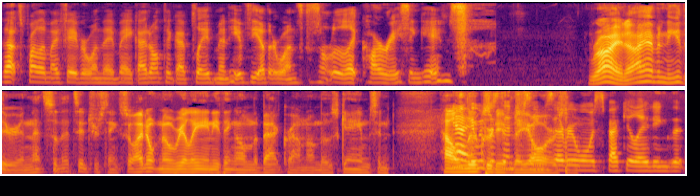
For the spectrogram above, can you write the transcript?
that's probably my favorite one they make. I don't think I played many of the other ones because I don't really like car racing games. Right, I haven't either, and that's so that's interesting. So I don't know really anything on the background on those games and how yeah, it was just lucrative they interesting are. so- everyone was speculating that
